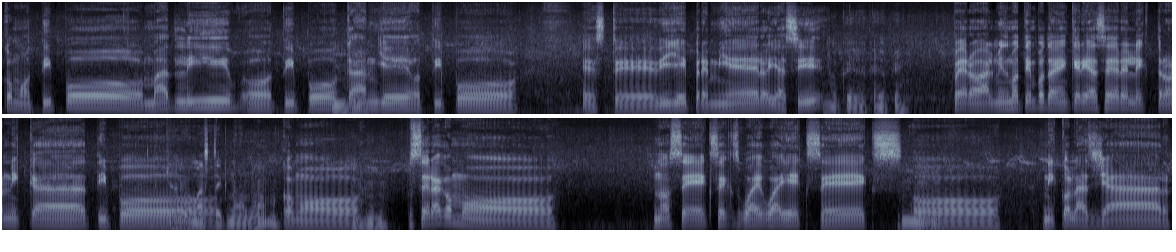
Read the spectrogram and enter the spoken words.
como tipo Madlib o tipo Kanye o tipo este DJ Premier y así. Ok, ok, ok. Pero al mismo tiempo también quería hacer electrónica tipo... Que algo más tecno, ¿no? Como... Pues era como... No sé, XXYYXX mm. o Nicolas Yar.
